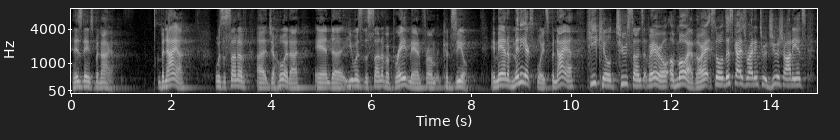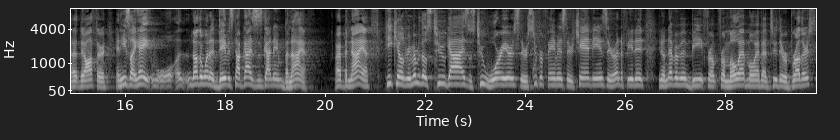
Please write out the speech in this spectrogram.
And his name's Benaiah. Benaiah was the son of uh, Jehoiada, and uh, he was the son of a brave man from Kabzeel. A man of many exploits, Benaiah, he killed two sons of Ariel of Moab. All right, so this guy's writing to a Jewish audience, uh, the author, and he's like, hey, another one of David's top guys is this guy named Benaiah. All right, Benaiah, he killed, remember those two guys, those two warriors? They were super famous, they were champions, they were undefeated, you know, never been beat from, from Moab. Moab had two, they were brothers.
